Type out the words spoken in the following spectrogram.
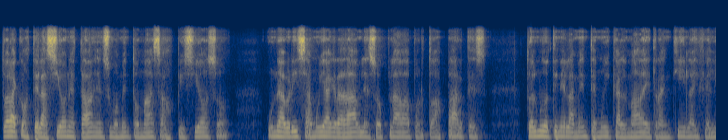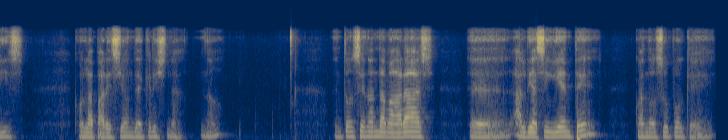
todas las constelaciones estaban en su momento más auspicioso, una brisa muy agradable soplaba por todas partes, todo el mundo tiene la mente muy calmada y tranquila y feliz con la aparición de Krishna, ¿no? Entonces Nanda Maharaj eh, al día siguiente, cuando supo que,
